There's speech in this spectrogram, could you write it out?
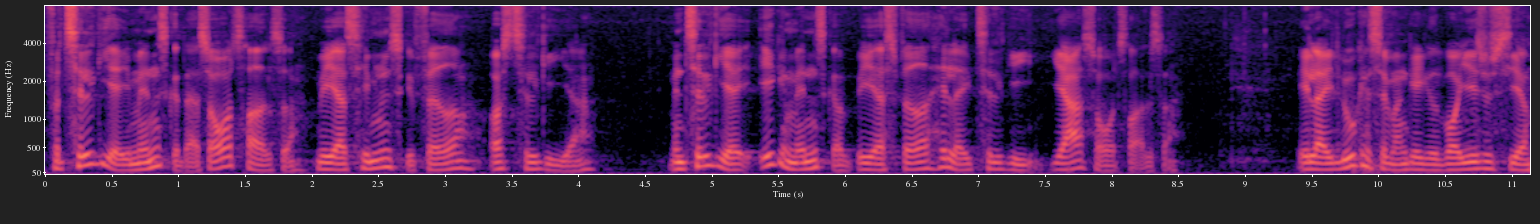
for tilgiver I mennesker deres overtrædelser, vil jeres himmelske fader også tilgive jer. Men tilgiver I ikke mennesker, vil jeres fader heller ikke tilgive jeres overtrædelser. Eller i Lukas evangeliet, hvor Jesus siger,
